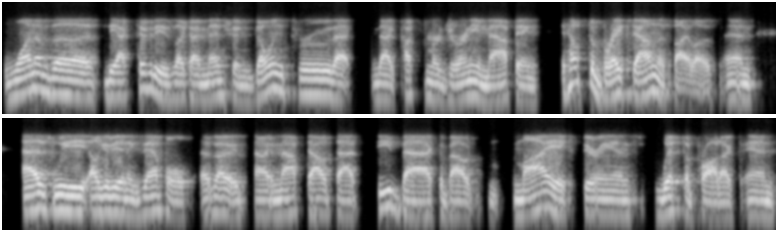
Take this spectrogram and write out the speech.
one of the the activities, like I mentioned, going through that that customer journey mapping, it helps to break down the silos. And as we, I'll give you an example. As I, I mapped out that feedback about my experience with the product and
